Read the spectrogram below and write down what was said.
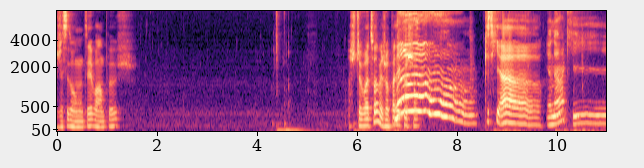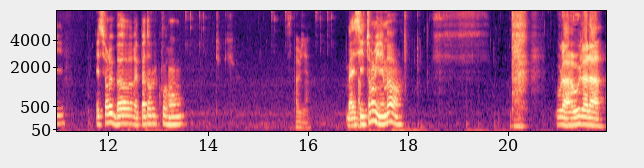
J'essaie de remonter, voir un peu. Je te vois toi, mais je vois pas les cochons. Qu'est-ce qu'il y a? Il y en a un qui est sur le bord et pas dans le courant. C'est pas bien. Bah s'il tombe, il est mort. Oula, oulala.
